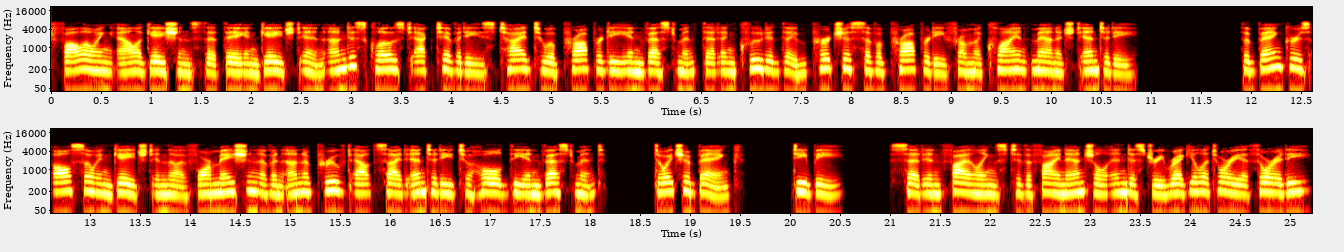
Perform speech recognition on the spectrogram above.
following allegations that they engaged in undisclosed activities tied to a property investment that included the purchase of a property from a client-managed entity. The bankers also engaged in the formation of an unapproved outside entity to hold the investment, Deutsche Bank, DB, said in filings to the Financial Industry Regulatory Authority,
